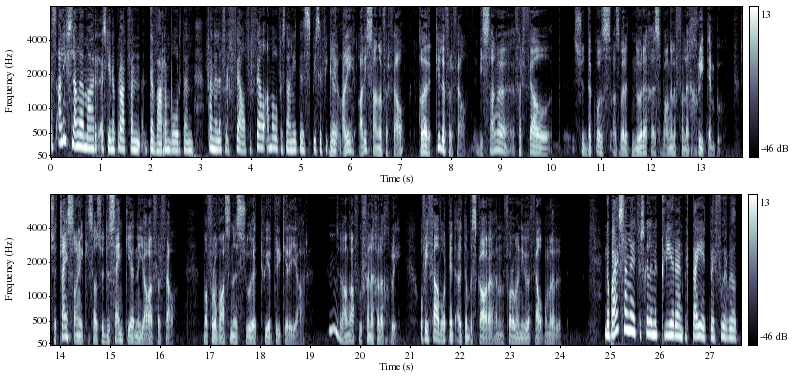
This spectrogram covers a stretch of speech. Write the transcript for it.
Is al die slange maar as jy nou praat van te warm word dan van hulle vervel, vervel almal of is daar net 'n spesifieke Nee, al die al die slange vervel, alle reptiele vervel. Die slange vervel so dikwels as wat dit nodig is afhangende van hulle groei tempo. So klein slangetjies sal so dosyn keer in 'n jaar vervel, maar volwassenes so 2 of 3 keer 'n jaar. Hmm. So lank af hoe vinnig hulle groei. Of die vel word net oud en beskadig en dan vorm 'n nuwe vel onder dit. Nou baie slange het verskillende kleure en party het byvoorbeeld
